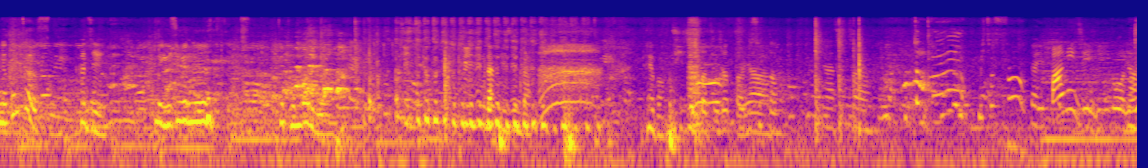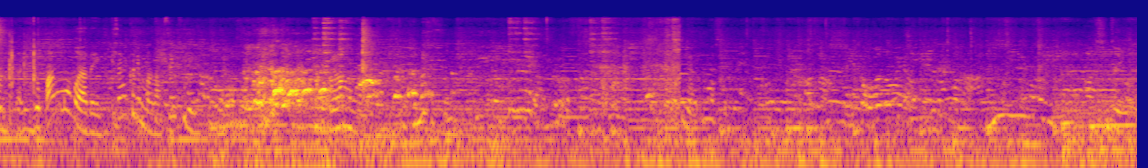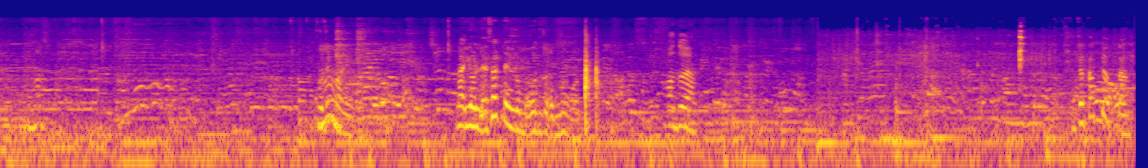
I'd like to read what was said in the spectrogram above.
그냥 공짜였어. 그지? 근데 요즘에는 그게 돈벌이야. 뒤진다, 뒤진다. 대박. 뒤졌다, 뒤졌다. 야, 야 진짜. 미쳤어. 야, 이 빵이지. 이거, 야, 이거 빵 먹어야 돼. 생크림 발라. 생크림. 발라 먹어 거짓말이야. 나 14살 때 이거 먹은 적 없는 것 같아. 나도야. 진짜 딱 배웠다.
